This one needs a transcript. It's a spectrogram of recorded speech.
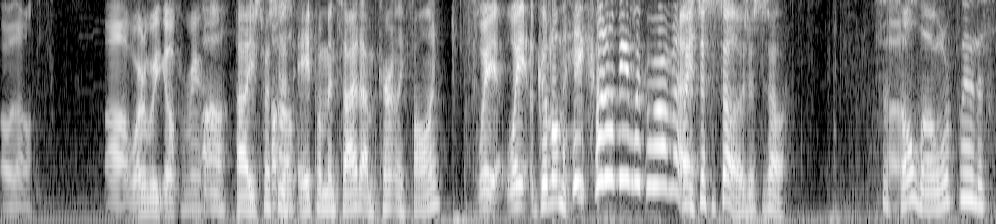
Oh no. Uh, where do we go from here? Uh-oh. Uh, you're supposed to just ape him inside. I'm currently falling. Wait, wait, good on me, good on me, look where I'm at. Wait, just a solo, just a solo. It's a solo, and we're playing this.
